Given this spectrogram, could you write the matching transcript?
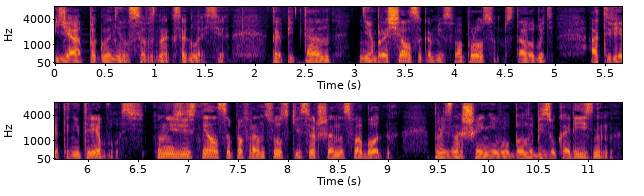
Я поклонился в знак согласия. Капитан не обращался ко мне с вопросом. Стало быть, ответа не требовалось. Он изъяснялся по-французски совершенно свободно. Произношение его было безукоризненно.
